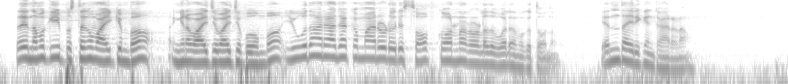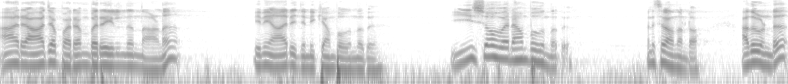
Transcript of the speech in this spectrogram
അതായത് നമുക്ക് ഈ പുസ്തകം വായിക്കുമ്പോൾ ഇങ്ങനെ വായിച്ച് വായിച്ച് പോകുമ്പോൾ യൂത രാജാക്കന്മാരോട് ഒരു സോഫ്റ്റ് കോർണർ ഉള്ളതുപോലെ നമുക്ക് തോന്നും. എന്തായിരിക്കും കാരണം? ആ രാജപരമ്പരയിൽ നിന്നാണ് ഇനി ആര് ജനിക്കാൻ പോകുന്നത്? ഈശോ വരാൻ പോകുന്നത്. മനസ്സിലാവുന്നുണ്ടോ? അതുകൊണ്ട്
